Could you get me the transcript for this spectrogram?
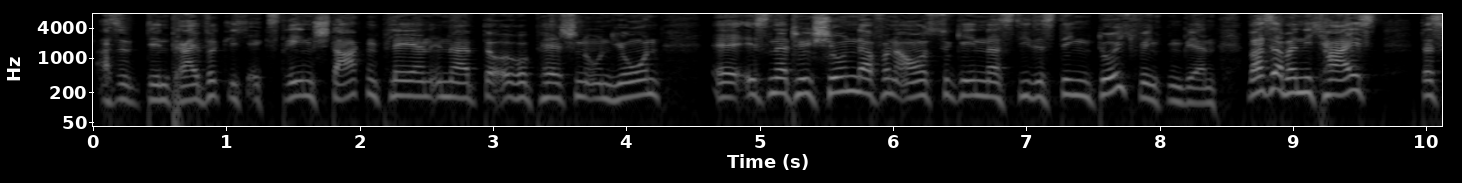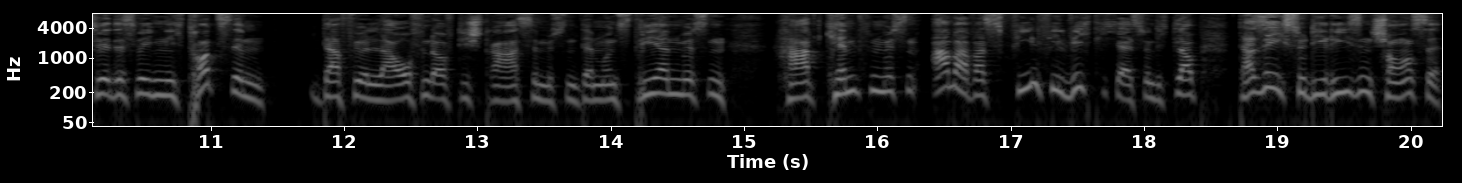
also den drei wirklich extrem starken Playern innerhalb der Europäischen Union, äh, ist natürlich schon davon auszugehen, dass die das Ding durchwinken werden. Was aber nicht heißt, dass wir deswegen nicht trotzdem dafür laufend auf die Straße müssen, demonstrieren müssen, hart kämpfen müssen. Aber was viel, viel wichtiger ist, und ich glaube, da sehe ich so die Riesenchance,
